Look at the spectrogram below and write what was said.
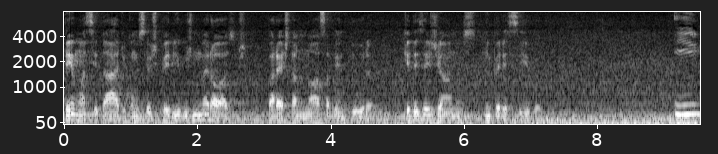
Temo a cidade com os seus perigos numerosos para esta nossa aventura que desejamos imperecível. E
